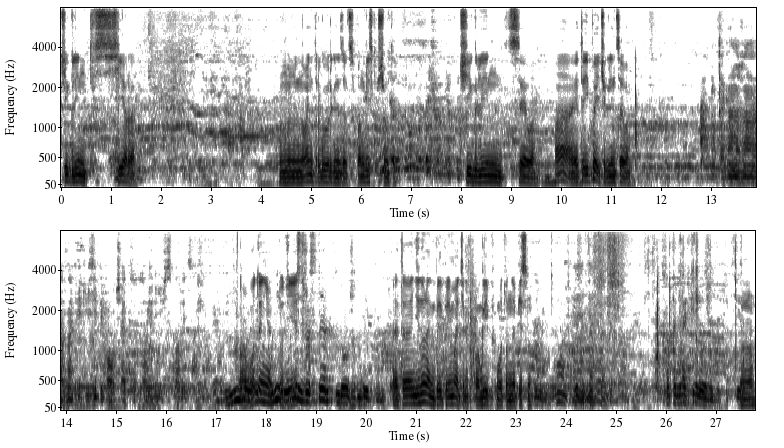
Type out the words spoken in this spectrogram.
Чиглинт Сера. Наименование торговой организации. По-английски почему-то. Чиглинцева. А, это ИП Чиглинцева. Так, нам нужно знать реквизиты, получается, для юридического лица. Ну, А вот они, у них- тут у них есть. же стенд должен быть там. Это индивидуальный предприниматель. О, грипп, вот он написан. Да, Вот. Сфотографировали, зафиксировали.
